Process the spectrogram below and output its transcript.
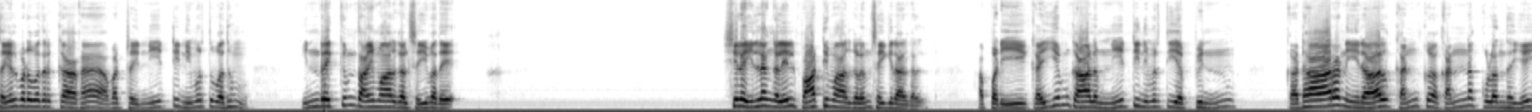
செயல்படுவதற்காக அவற்றை நீட்டி நிமிர்த்துவதும் இன்றைக்கும் தாய்மார்கள் செய்வதே சில இல்லங்களில் பாட்டிமார்களும் செய்கிறார்கள். அப்படி கையும் காலும் நீட்டி நிமிர்த்திய பின் கடார நீரால் கண் கண்ண குழந்தையை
